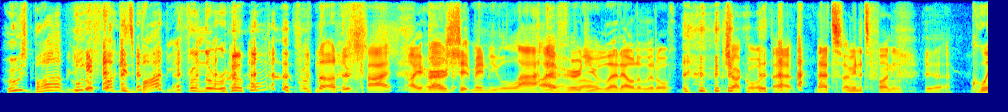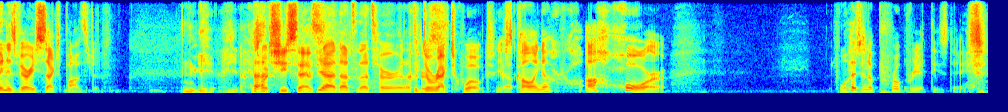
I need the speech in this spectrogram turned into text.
Who's Bobby? Who the fuck is Bobby from the room from the other guy? I that heard- shit made me laugh. I heard bro. you let out a little chuckle at that. That's I mean it's funny. Yeah. Quinn is very sex positive. yeah. Is what she says. Yeah, that's that's her. That's her direct quote. Yep. He's calling a, a whore. What? Is inappropriate these days.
